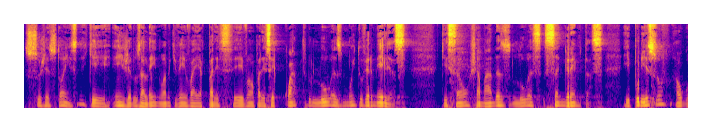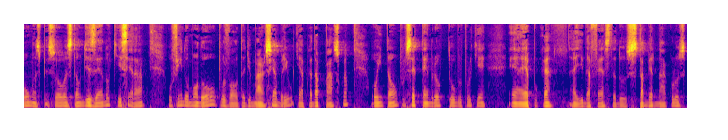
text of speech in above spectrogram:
sugestões de que em Jerusalém no ano que vem vai aparecer, vão aparecer quatro luas muito vermelhas, que são chamadas luas sangrentas. E por isso, algumas pessoas estão dizendo que será o fim do mundo ou por volta de março e abril, que é a época da Páscoa, ou então por setembro e outubro, porque é a época aí da festa dos tabernáculos,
